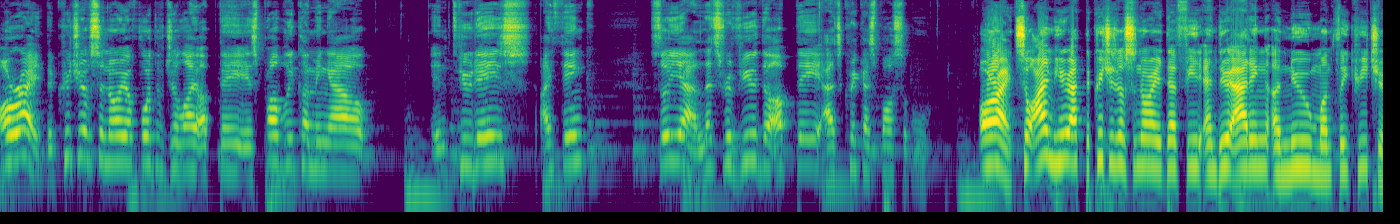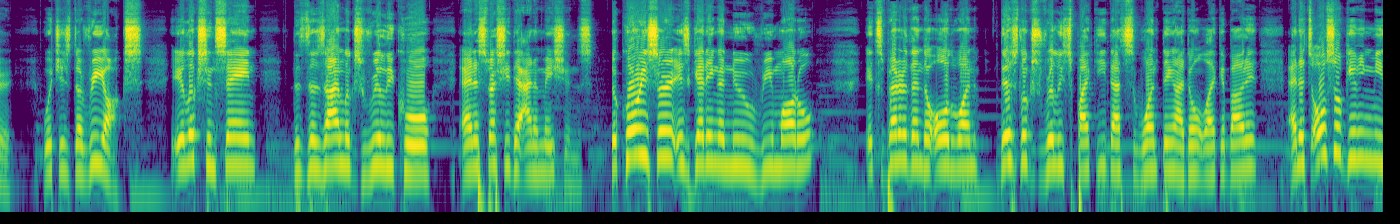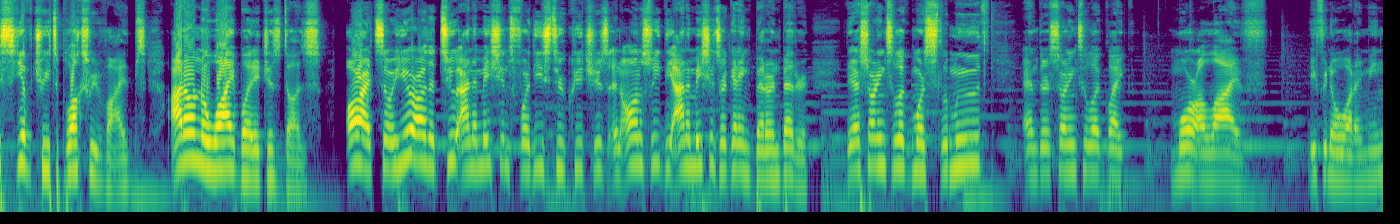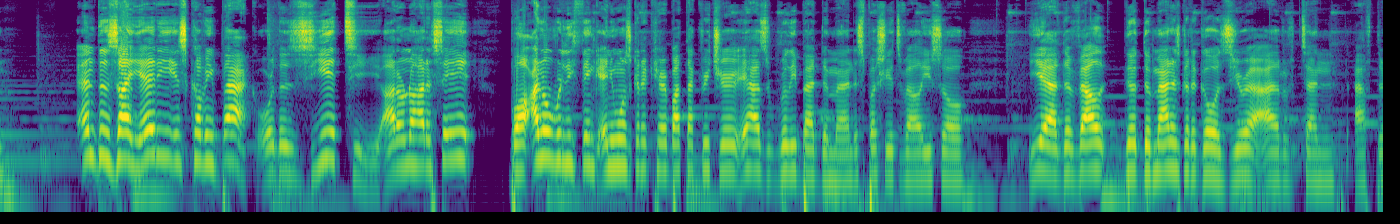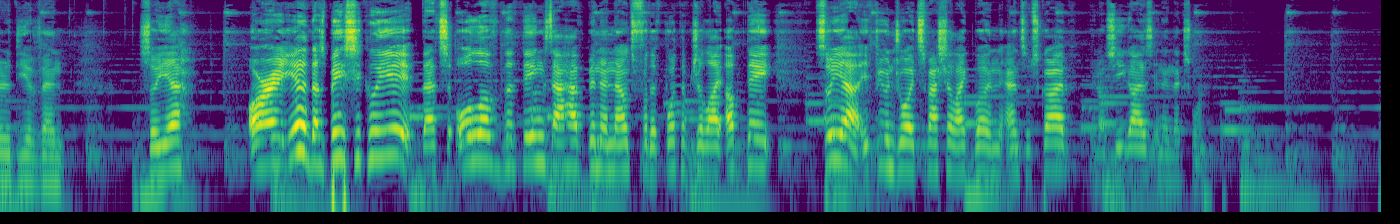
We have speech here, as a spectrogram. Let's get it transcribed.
Alright, the Creature of Sonaria 4th of July update is probably coming out in two days, I think. So yeah, let's review the update as quick as possible. Alright, so I'm here at the Creatures of Sonaria dev feed and they're adding a new monthly creature, which is the Reox. It looks insane, the design looks really cool, and especially the animations. The Corycer is getting a new remodel. It's better than the old one. This looks really spiky, that's one thing I don't like about it. And it's also giving me Sea of Treats Block Street vibes. I don't know why, but it just does. Alright, so here are the two animations for these two creatures, and honestly, the animations are getting better and better. They are starting to look more smooth, and they're starting to look like more alive, if you know what I mean. And the Zayeti is coming back, or the Zieti. I don't know how to say it, but I don't really think anyone's gonna care about that creature. It has really bad demand, especially its value, so... Yeah, the val the demand is gonna go a 0 out of 10 after the event. So yeah. Alright, yeah, that's basically it. That's all of the things that have been announced for the 4th of July update. So yeah, if you enjoyed, smash the like button and subscribe, and I'll see you guys in the next one.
